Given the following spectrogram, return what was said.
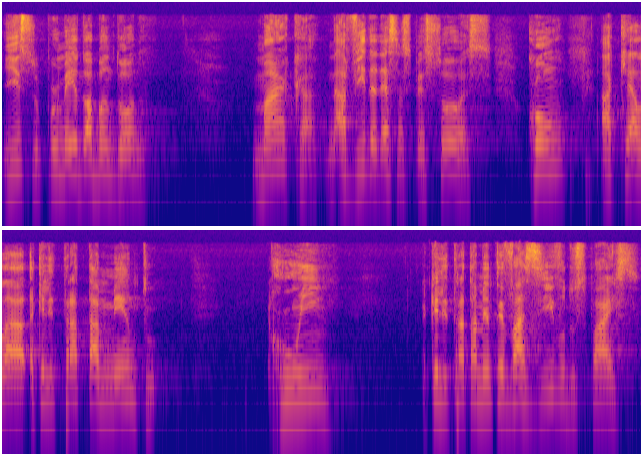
isso por meio do abandono. Marca a vida dessas pessoas com aquela, aquele tratamento ruim, aquele tratamento evasivo dos pais.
